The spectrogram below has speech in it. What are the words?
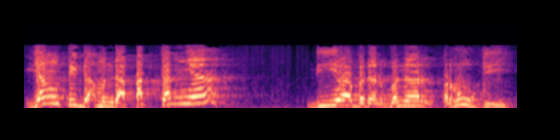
yang tidak mendapatkannya dia benar-benar rugi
